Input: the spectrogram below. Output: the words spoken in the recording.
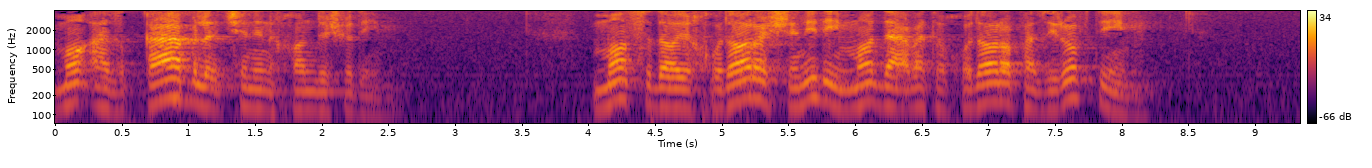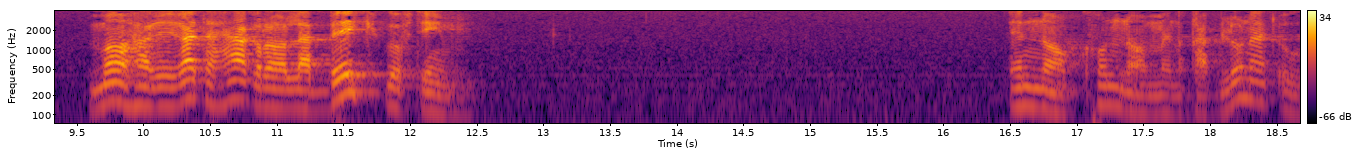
ما از قبل چنین خوانده شدیم. ما صدای خدا را شنیدیم. ما دعوت خدا را پذیرفتیم. ما حقیقت حق را لبیک گفتیم. انا کننا من قبل ندعو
